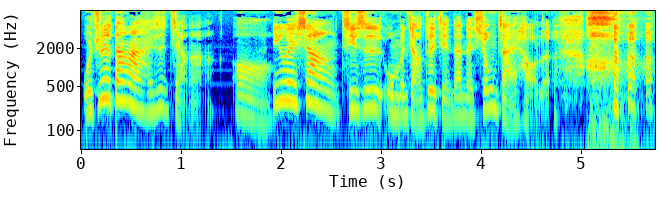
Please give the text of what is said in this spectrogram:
我觉得当然还是讲啊，哦，因为像其实我们讲最简单的凶宅好了。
